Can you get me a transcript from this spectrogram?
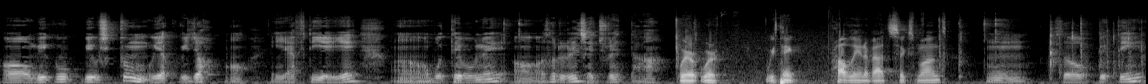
어, 미국 미국 식품의약국이죠. 어, 이 FDA에 어, 뭐 대부분의 어, 서류를 제출했다. we're, we're we think probably in about six months. 음, so we think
